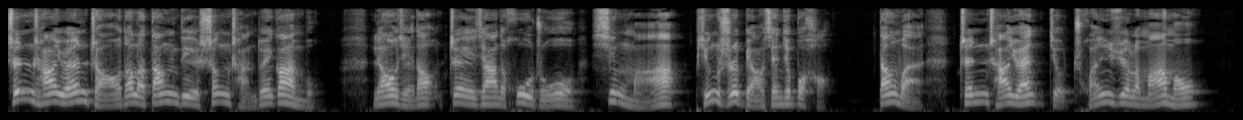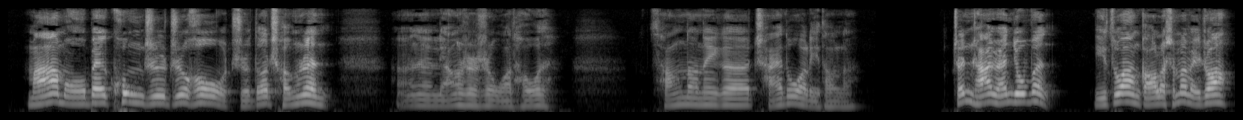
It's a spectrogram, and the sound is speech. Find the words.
侦查员找到了当地生产队干部，了解到这家的户主姓马，平时表现就不好。当晚，侦查员就传讯了马某。马某被控制之后，只得承认：“啊，那粮食是我偷的，藏到那个柴垛里头了。”侦查员就问：“你作案搞了什么伪装？”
